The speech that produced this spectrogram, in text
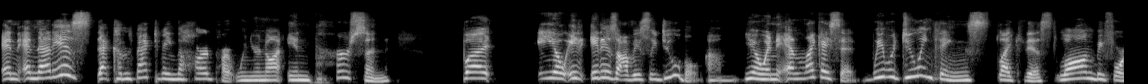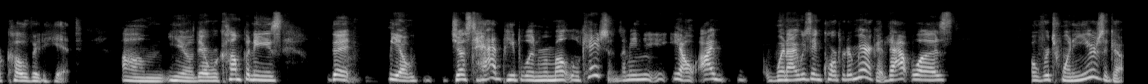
and and that is that comes back to being the hard part when you're not in person but you know, it, it is obviously doable. Um, you know, and and like I said, we were doing things like this long before COVID hit. Um, you know, there were companies that you know just had people in remote locations. I mean, you know, I when I was in corporate America, that was over 20 years ago.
